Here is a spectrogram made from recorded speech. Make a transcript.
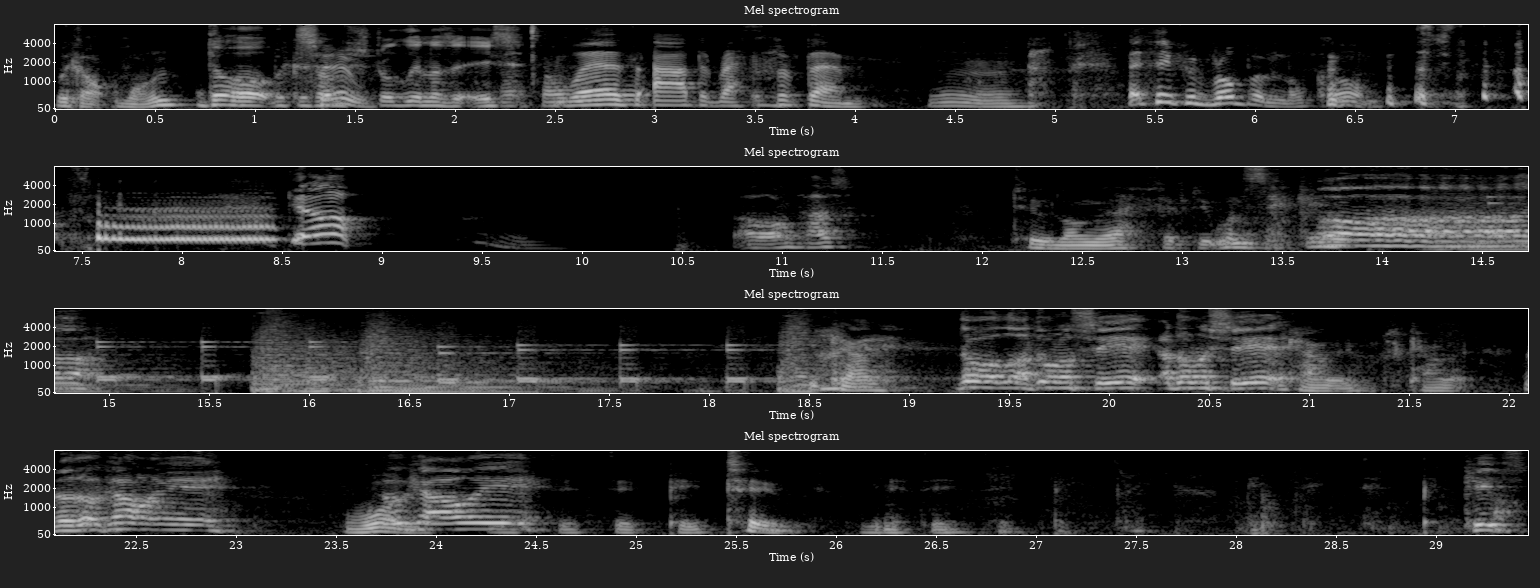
We got one. Don't, because Two. I'm struggling as it is. Where's are the rest of them? Hmm. Let's see if we rub them, they'll come. Get up! How long has? Too long there, 51 seconds. Oh, You can. no, I don't want to see it. I don't want to see it. Count it, just count it. No, don't count me. One. Don't count me. Mississippi, two. Mississippi, three. Mississippi, Kids,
